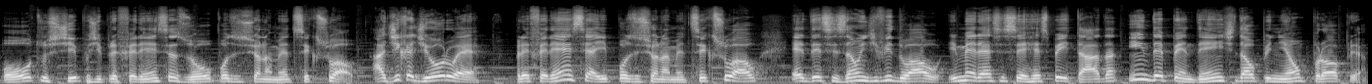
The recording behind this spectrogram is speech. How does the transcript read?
outros tipos de preferências ou posicionamento sexual. A dica de ouro é: preferência e posicionamento sexual é decisão individual e merece ser respeitada independente da opinião própria.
